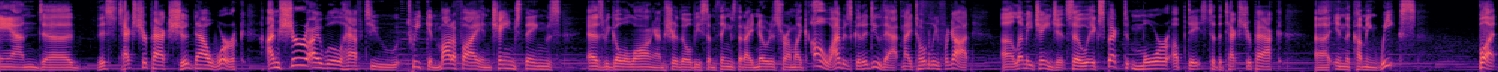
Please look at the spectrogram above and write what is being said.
and uh, this texture pack should now work. I'm sure I will have to tweak and modify and change things as we go along. I'm sure there will be some things that I notice where I'm like, oh, I was going to do that, and I totally forgot. Uh, let me change it. So expect more updates to the texture pack uh, in the coming weeks. But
